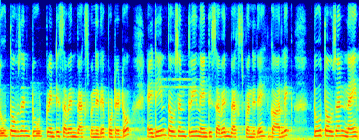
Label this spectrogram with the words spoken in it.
two thousand two twenty seven bags ಬಂದಿದೆ potato eighteen thousand three ninety seven bags ಬಂದಿದೆ. Garlic two thousand nine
